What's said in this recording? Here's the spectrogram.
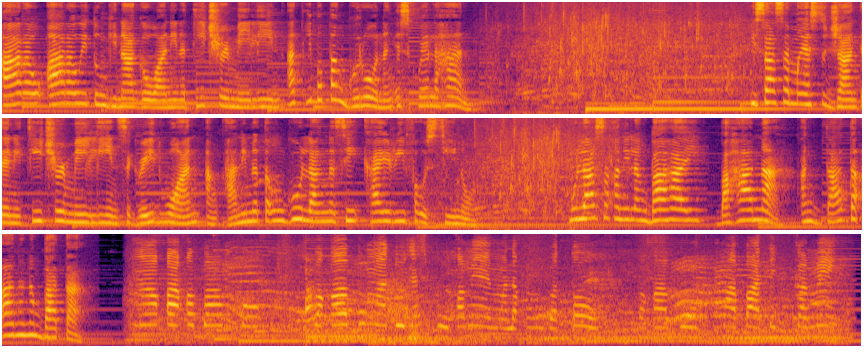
Araw-araw itong ginagawa ni na Teacher Maylin at iba pang guro ng eskwelahan. Isa sa mga estudyante ni Teacher Maylin sa grade 1 ang anim na taong gulang na si Kyrie Faustino. Mula sa kanilang bahay, bahana ang dadaanan ng bata. Nakakabahan po. Baka po madulas po kami, malaking bato. Baka po mapatig kami.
